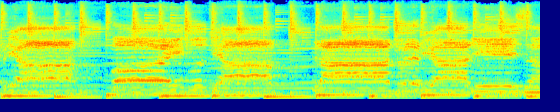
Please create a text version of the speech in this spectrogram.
vrea Voi putea planul realiza.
